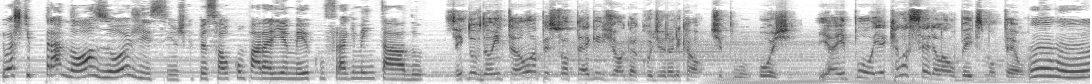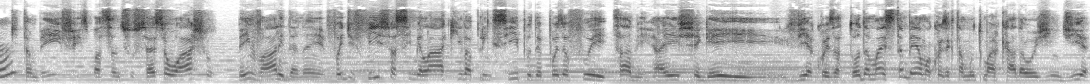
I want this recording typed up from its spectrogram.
Eu acho que pra nós hoje, sim, acho que o pessoal compararia meio com fragmentado. Sem dúvida. Ou então a pessoa pega e joga Code Verônica, tipo, hoje. E aí, pô, e aquela série lá, o Bates Motel? Uhum. que também fez bastante sucesso, eu acho bem válida, né? Foi difícil assimilar aquilo a princípio, depois eu fui, sabe? Aí cheguei e vi a coisa toda, mas também é uma coisa que tá muito marcada hoje em dia.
